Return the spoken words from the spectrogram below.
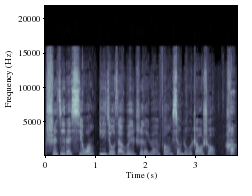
吃鸡的希望依旧在未知的远方向着我招手。哼！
